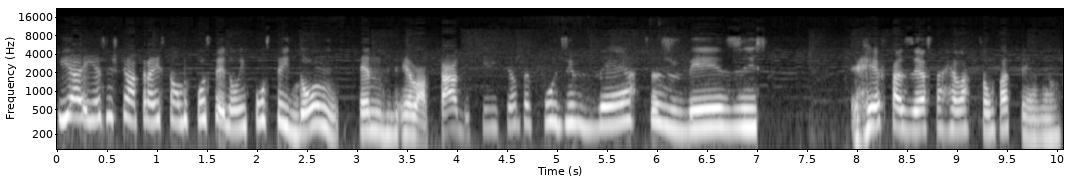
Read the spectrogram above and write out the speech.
E aí a gente tem a traição do Poseidon. Em Poseidon é relatado que ele tenta por diversas vezes refazer essa relação com a Atena.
